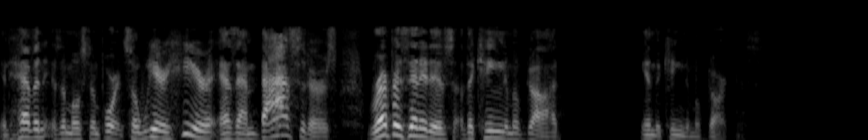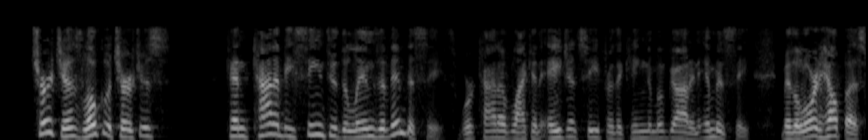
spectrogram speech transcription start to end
in heaven is the most important. So, we are here as ambassadors, representatives of the kingdom of God in the kingdom of darkness. Churches, local churches, can kind of be seen through the lens of embassies. We're kind of like an agency for the kingdom of God, an embassy. May the Lord help us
